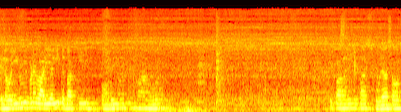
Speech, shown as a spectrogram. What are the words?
ਤੇ ਲਓ ਜੀ ਨੂੰ ਵੀ ਆਪਣੇ ਵਾਲੀ ਆ ਗਈ ਤੇ ਬਾਕੀ ਪਾਉਂਦੇ ਜੀ ਹੁਣ ਸਮਾਨ ਹੋਰ। ਤੇ ਪਾ ਦਾਂਗੇ ਜੀ ਆਪਾਂ ਸੋਇਆ ਸੌਸ।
